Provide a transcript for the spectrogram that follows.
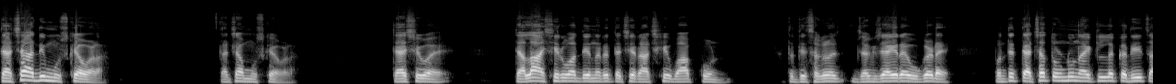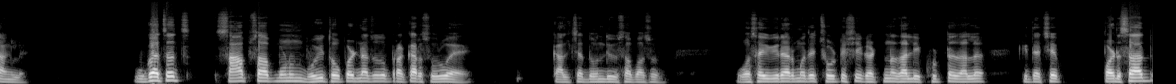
त्याच्या आधी मुसक्यावळा. त्याच्या मुसक्यावळा. त्याशिवाय त्याला आशीर्वाद देणारे त्याचे राजकीय बाप कोण? तर ते सगळं जगजाहीर आहे उघड आहे. पण ते त्याच्या तोंडून ऐकलेलं कधीही चांगलं उगाच साप साप म्हणून भुई थोपडण्याचा जो प्रकार सुरू आहे कालच्या दोन दिवसापासून. वसई विरारमध्ये छोटीशी घटना झाली खुट्ट झालं की त्याचे पडसाद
